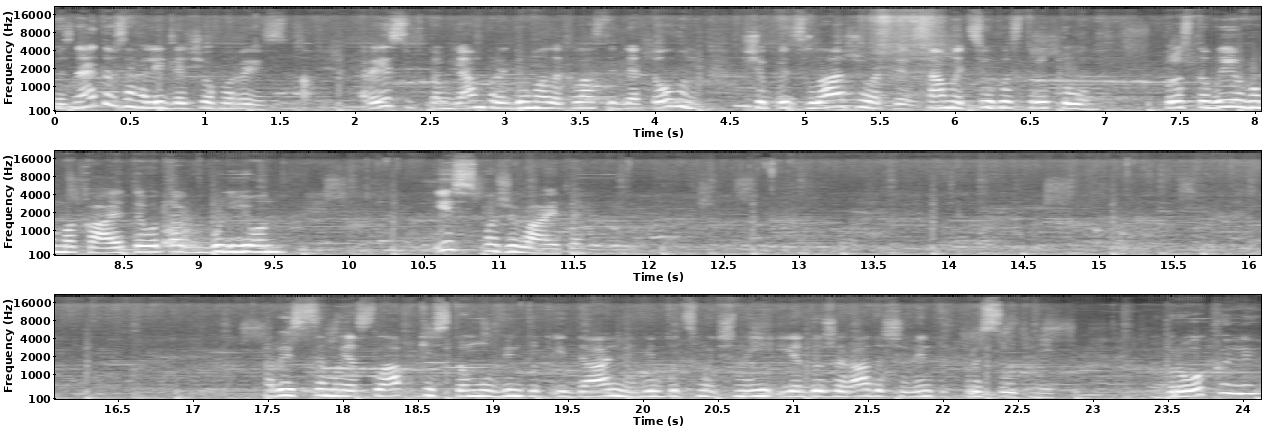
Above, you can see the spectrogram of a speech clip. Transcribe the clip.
Ви знаєте взагалі для чого рис? Рис в том'ям придумали класти для того, щоб зглажувати саме цю гостроту. Просто ви його макаєте отак в бульйон і споживаєте. Рис це моя слабкість, тому він тут ідеальний, він тут смачний, і я дуже рада, що він тут присутній. Брокколі.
